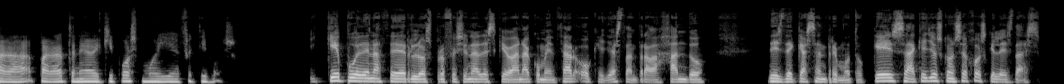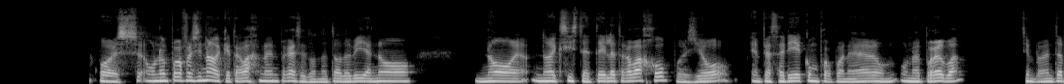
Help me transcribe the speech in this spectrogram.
para, para tener equipos muy efectivos. ¿Y qué pueden hacer los profesionales que van a comenzar o que ya están trabajando desde casa en remoto? ¿Qué es aquellos consejos que les das? Pues un profesional que trabaja en una empresa donde todavía no, no, no existe teletrabajo, pues yo empezaría con proponer una prueba. Simplemente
